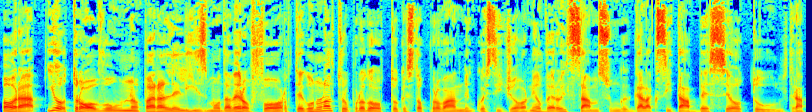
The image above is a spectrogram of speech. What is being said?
Ora, io trovo un parallelismo davvero forte con un altro prodotto che sto provando in questi giorni, ovvero il Samsung Galaxy Tab S8 Ultra.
